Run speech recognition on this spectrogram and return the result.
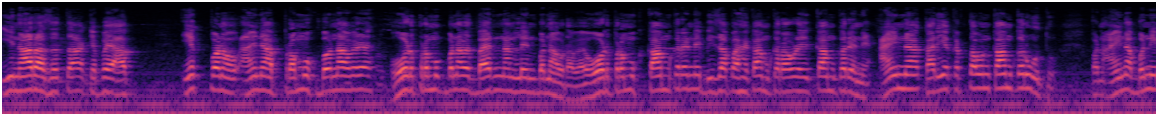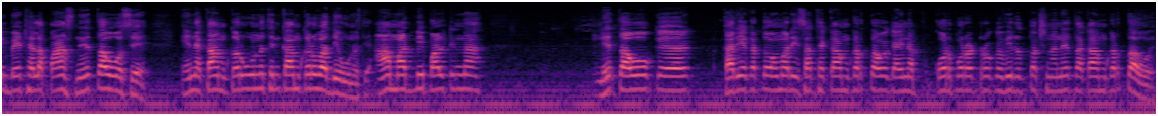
એ નારાજ હતા કે ભાઈ આ એક પણ આના પ્રમુખ બનાવે, હોડ પ્રમુખ બનાવે, બહારના લઈને બનાવડાવે. હોડ પ્રમુખ કામ કરે ને બીજા પાસે કામ કરાવડે કામ કરે ને આઈના કાર્યકર્તાઓને કામ કરવું હતું. પણ આઈના બની બેઠેલા પાંચ નેતાઓ છે, એને કામ કરવું નથી ને કામ કરવા દેવું નથી. આમ આદમી પાર્ટીના નેતાઓ કે કાર્યકર્તાઓ અમારી સાથે કામ કરતા હોય કે અહીંના કોર્પોરેટરો કે વિરોધ પક્ષના નેતા કામ કરતા હોય,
